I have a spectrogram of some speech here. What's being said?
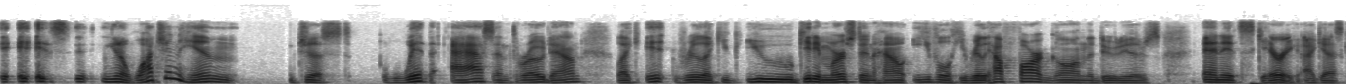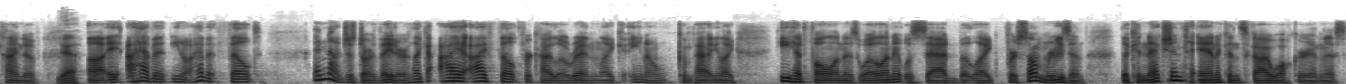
it, it, it's it- you know watching him just whip ass and throw down like it really like you you get immersed in how evil he really how far gone the dude is and it's scary i guess kind of Yeah, uh it, i haven't you know i haven't felt and not just darth vader like i i felt for kylo ren like you know compa- you know, like he had fallen as well and it was sad but like for some reason the connection to anakin skywalker in this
